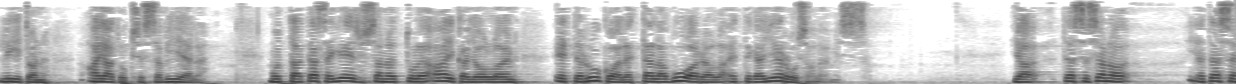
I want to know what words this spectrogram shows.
liiton ajatuksessa vielä. Mutta tässä Jeesus sanoi, että tulee aika, jolloin ette rukoile tällä vuorella, ettekä Jerusalemissa. Ja tässä sanoo ja tässä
